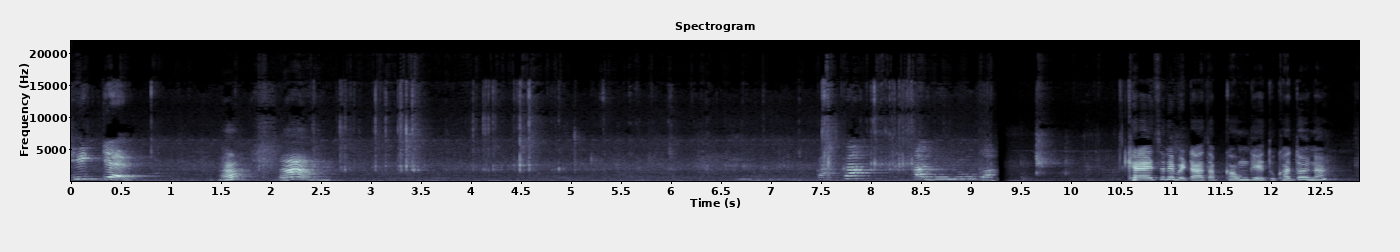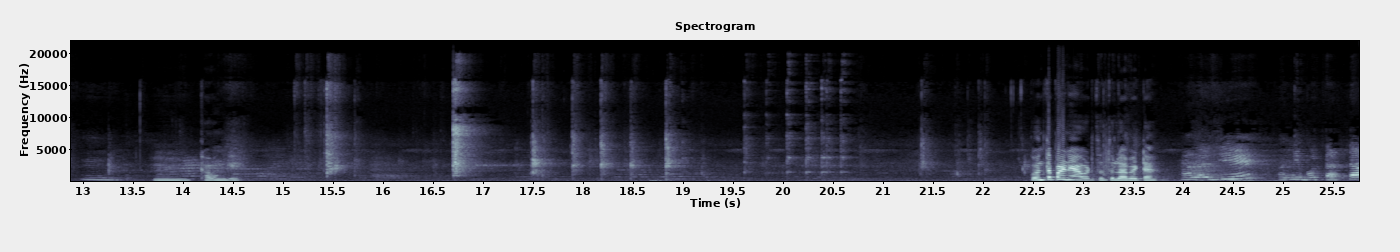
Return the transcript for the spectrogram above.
ठीक आहे. हा हा काका हा दुलू का खेळायचं नाही बेटा आता खाऊन घे. तू खातोय ना? खाऊन घे. कोणतं पाणी आवडतं तुला बेटा? बटाटा.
